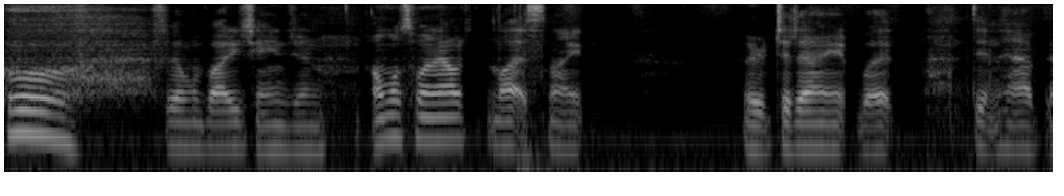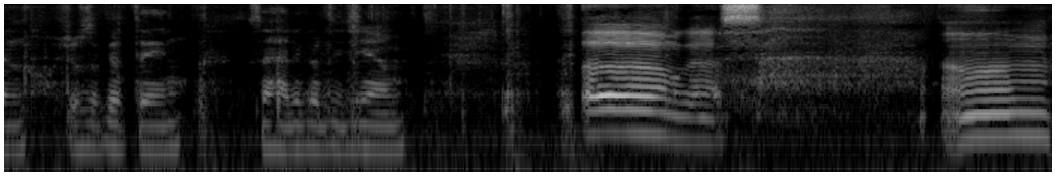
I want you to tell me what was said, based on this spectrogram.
Whew feel my body changing. Almost went out last night or today, but didn't happen, which was a good thing because I had to go to the gym. Oh my goodness. Um,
